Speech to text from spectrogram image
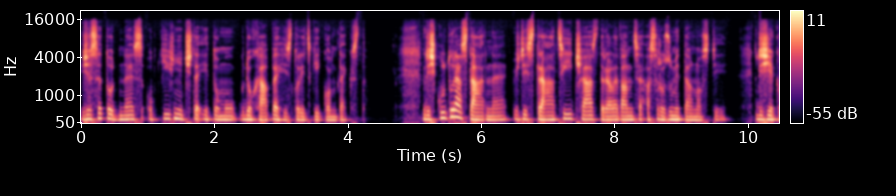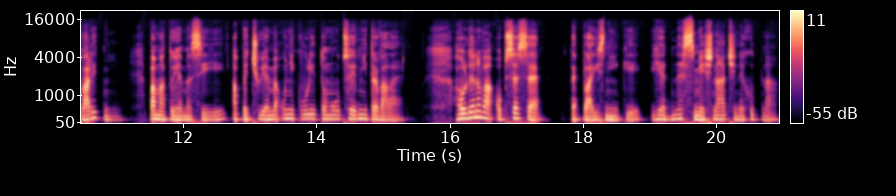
že se to dnes obtížně čte i tomu, kdo chápe historický kontext. Když kultura stárne, vždy ztrácí část relevance a srozumitelnosti. Když je kvalitní, pamatujeme si ji a pečujeme o ní kvůli tomu, co je v ní trvalé. Holdenova obsese teplajzníky je dnes směšná či nechutná.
